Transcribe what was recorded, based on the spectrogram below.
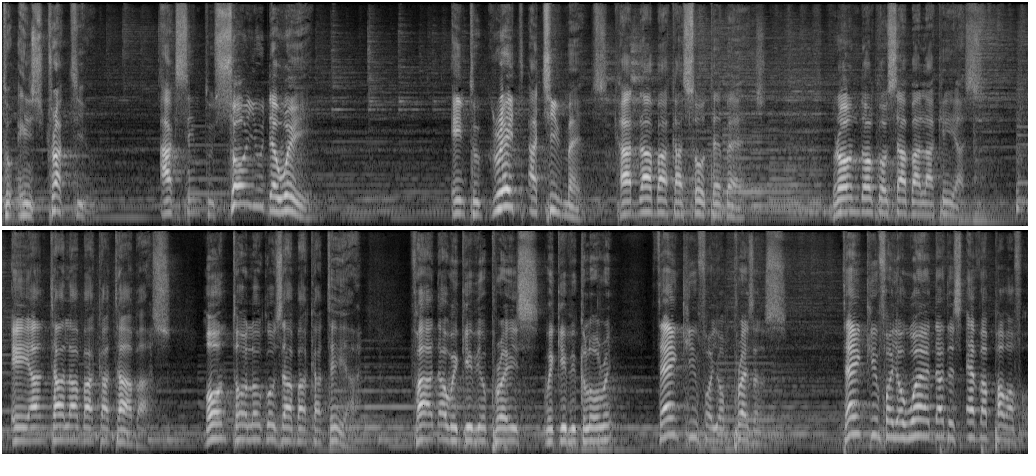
to instruct you. Ask Him to show you the way into great achievements. Brondoko sabalakias. Eantalabakatabas. Montoloko zabakatea. Father, we give you praise. We give you glory. Thank you for your presence. Thank you for your word that is ever powerful.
